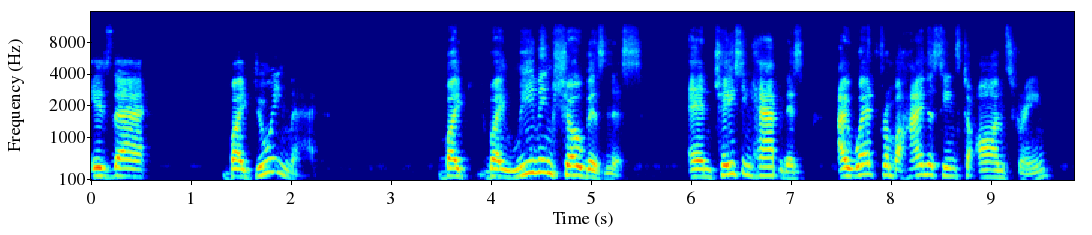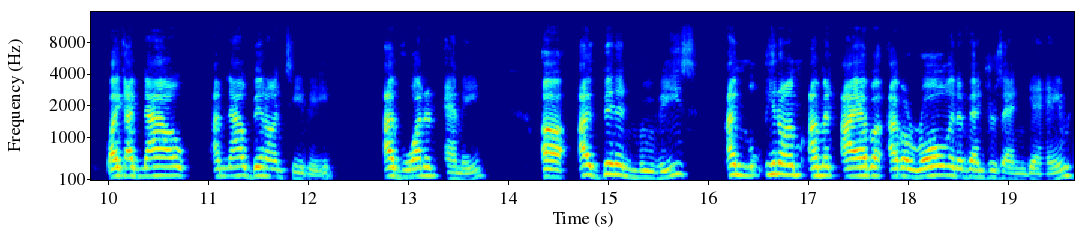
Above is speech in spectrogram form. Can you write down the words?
is that by doing that, by by leaving show business and chasing happiness, I went from behind the scenes to on screen. Like I've now I'm now been on TV. I've won an Emmy. Uh, I've been in movies. I'm you know I'm I'm an I have a I have a role in Avengers Endgame.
